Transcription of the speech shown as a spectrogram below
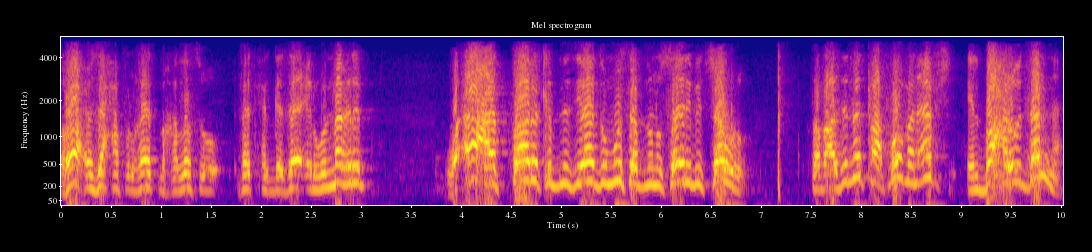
راحوا زحفوا لغاية ما خلصوا فتح الجزائر والمغرب وقعد طارق بن زياد وموسى بن نصير بيتشاوروا. طب عايزين نطلع فوق ما نقفش البحر قدامنا.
